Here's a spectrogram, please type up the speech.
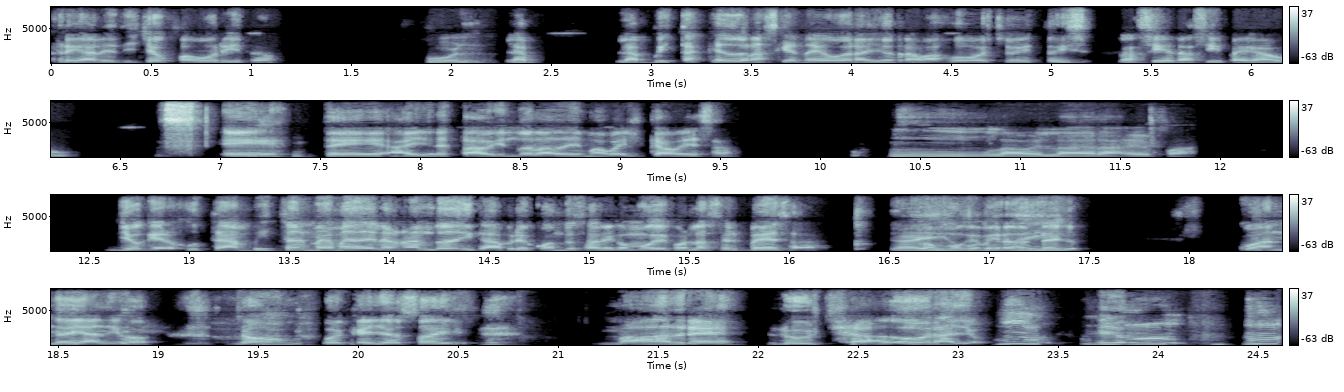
reality show favorito. Las vistas que duran siete horas, yo trabajo ocho y estoy las siete así pegado. Este, ayer estaba viendo la de Mabel Cabeza. Mm, la verdadera jefa. Yo quiero, ¿ustedes han visto el meme de Leonardo DiCaprio cuando sale como que con la cerveza? Ahí, como que mirando cuando ella dijo, no, porque yo soy madre, luchadora, yo, "Mm", "Mm, mm".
